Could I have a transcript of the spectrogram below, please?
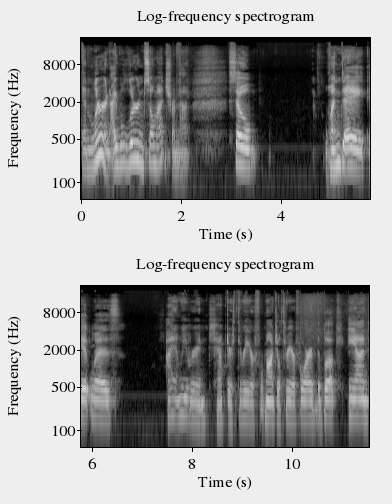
and learn. I will learn so much from that. So one day it was I we were in chapter 3 or 4 module 3 or 4 of the book and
